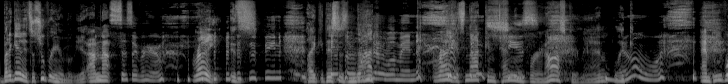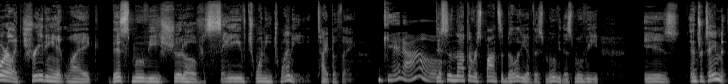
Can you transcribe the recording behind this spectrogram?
But again, it's a superhero movie. I'm not It's a superhero movie. Right. It's- I mean, like this is not Wonder Woman. right. It's not contending She's- for an Oscar, man. Like no. and people are like treating it like this movie should have saved 2020 type of thing. Get out. This is not the responsibility of this movie. This movie is entertainment.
